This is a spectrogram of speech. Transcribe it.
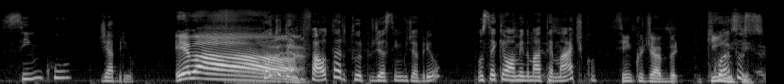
5 de abril. Eba! Quanto tempo falta, Arthur, pro dia 5 de abril? Você que é um homem do matemático? 5 de abril. 15. Quantos?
